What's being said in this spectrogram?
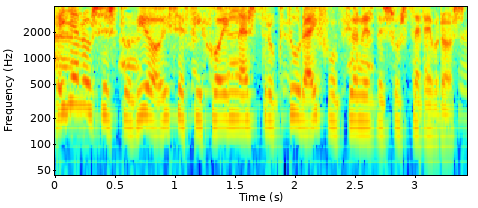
Ella los estudió y se fijó en la estructura y funciones de sus cerebros.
